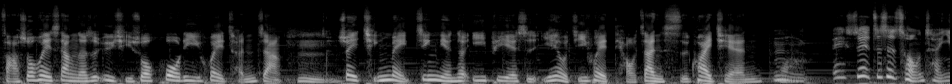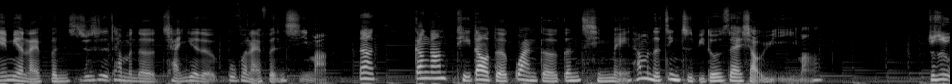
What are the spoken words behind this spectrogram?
法说会上呢是预期说获利会成长，嗯，所以秦美今年的 EPS 也有机会挑战十块钱。嗯，哎、欸，所以这是从产业面来分析，就是他们的产业的部分来分析嘛。那刚刚提到的冠德跟秦美，他们的净值比都是在小于一吗？就是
